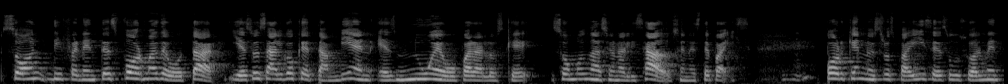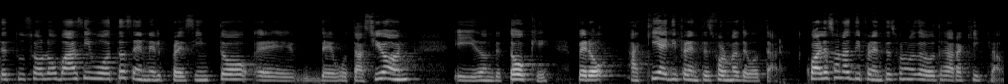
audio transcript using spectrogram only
son diferentes formas de votar y eso es algo que también es nuevo para los que somos nacionalizados en este país porque en nuestros países usualmente tú solo vas y votas en el precinto eh, de votación y donde toque, pero aquí hay diferentes formas de votar. ¿Cuáles son las diferentes formas de votar aquí, Clau?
